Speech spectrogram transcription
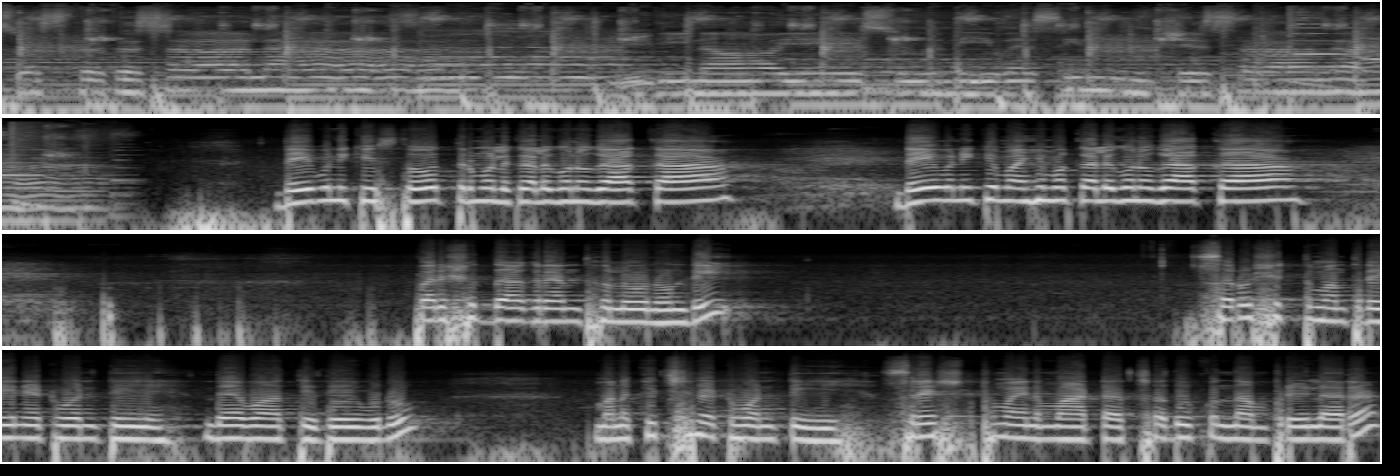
స్వస్థతశాల. ఇది నా యేసు నివసించశాల దేవునికి స్తోత్రములు కలుగునుగాక. దేవునికి మహిమ కలుగునుగాక. పరిశుద్ధ గ్రంథంలో నుండి సర్వశక్తిమంతుడైనటువంటి దేవాతి దేవుడు మనకిచ్చినటువంటి శ్రేష్టమైన మాట చదువుకుందాం ప్రియులారా.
